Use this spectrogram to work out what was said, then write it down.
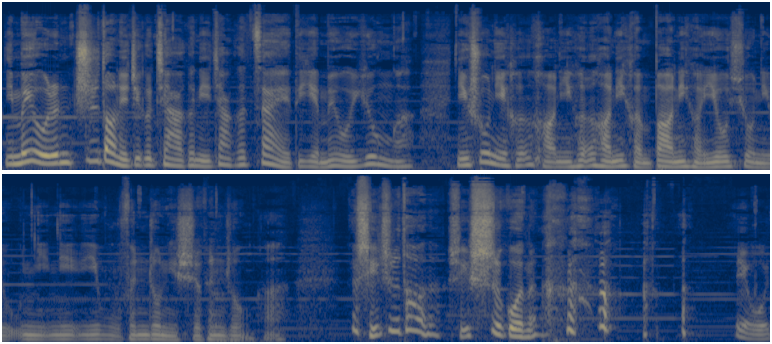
你没有人知道你这个价格，你价格再低也没有用啊！你说你很好，你很好，你很棒，你很优秀，你你你你五分钟，你十分钟啊？那谁知道呢？谁试过呢？哎呀，我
